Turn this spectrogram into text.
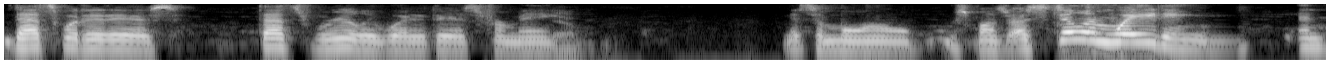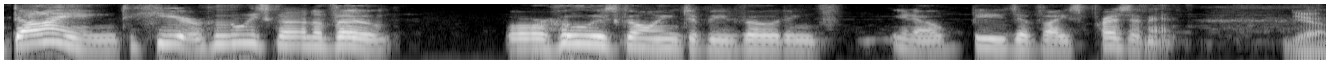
That's what it is. That's really what it is for me. Yep. It's a moral responsibility. I still am waiting and dying to hear who he's going to vote or who is going to be voting, you know, be the vice president. Yeah.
